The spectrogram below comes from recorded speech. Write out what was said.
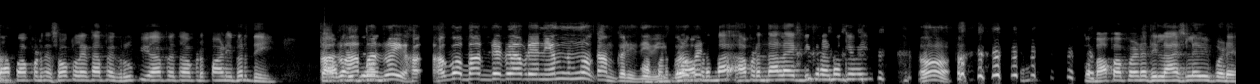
બાપ આપણને ચોકલેટ આપે કે રૂપિયો આપે તો આપણે પાણી ભરી દઈએ. હગો બાપ દે તો આપણે એને એમને નો કામ કરી દેવી. બરોબર? આપણે નાલાયક દીકરા ન કહેવાય. બાપા પાસેથી લાશ લેવી પડે.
